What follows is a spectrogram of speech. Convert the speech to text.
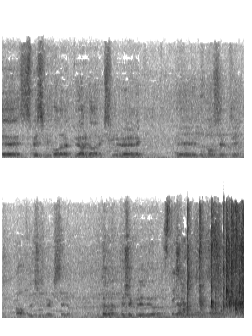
e, spesifik olarak duyargalar ismini vererek e, bu konsepti altını çizmek istedim. Bu kadar. Teşekkür ediyorum. Biz teşekkür Geldiğiniz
